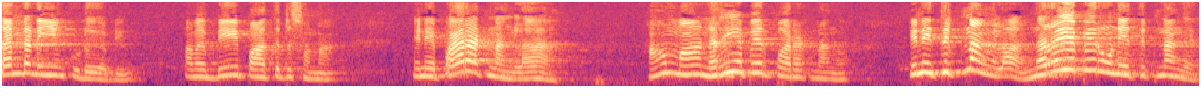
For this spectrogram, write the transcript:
தண்டனையும் கொடு அப்படின்னு. அவன் இப்படியே பார்த்துட்டு சொன்னான். என்னை பாராட்டினாங்களா? ஆமாம் நிறைய பேர் பாராட்டினாங்க. என்னை திட்டினாங்களா? நிறைய பேர் உன்னை திட்டினாங்க.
